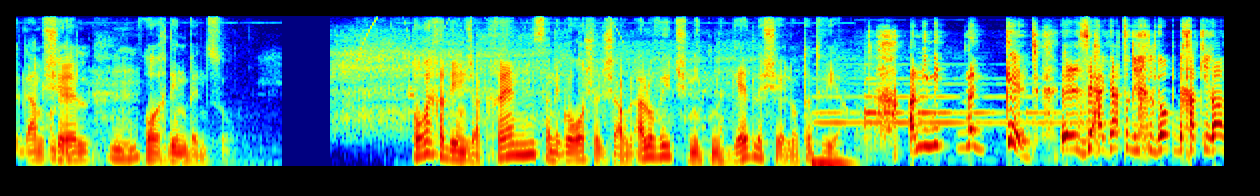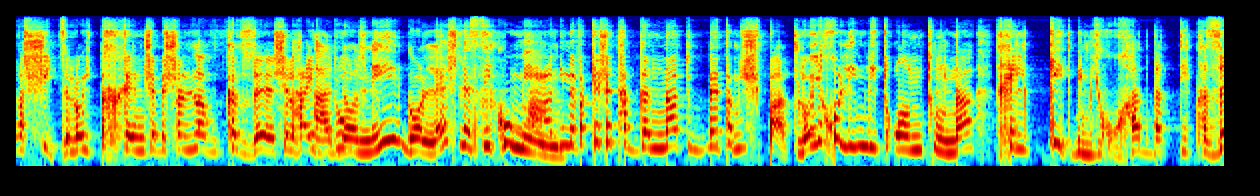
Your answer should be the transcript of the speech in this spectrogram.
וגם של עורך דין בן צור. עורך הדין ז'אק חן, סנגורו של שאול אלוביץ', מתנגד לשאלות התביעה. אני מתנגד. זה היה צריך להיות בחקירה ראשית, זה לא ייתכן שבשלב כזה של העדות... אדוני גולש לסיכומים. אני מבקש את הגנת בית המשפט. לא יכולים לטעון תמונה חלקית, במיוחד בתיק הזה,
